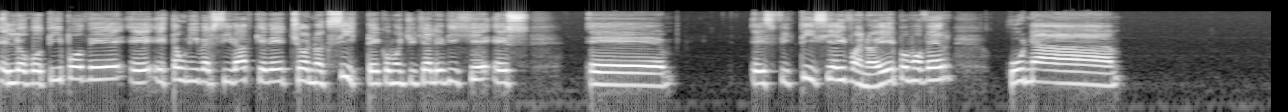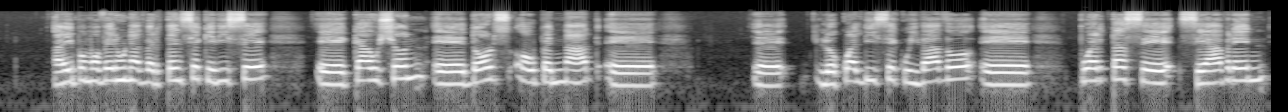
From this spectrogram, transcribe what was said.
el logotipo de eh, esta universidad que de hecho no existe, como yo ya le dije, es, eh, es ficticia y bueno, ahí podemos ver una... Ahí podemos ver una advertencia que dice eh, Caution, Doors Open Not, lo cual dice cuidado, puertas se, se abren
